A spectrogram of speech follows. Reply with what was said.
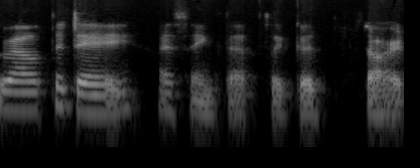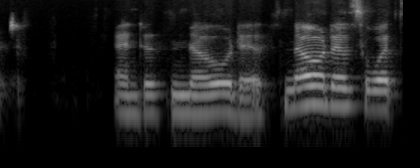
throughout the day. I think that's a good start. And just notice, notice what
